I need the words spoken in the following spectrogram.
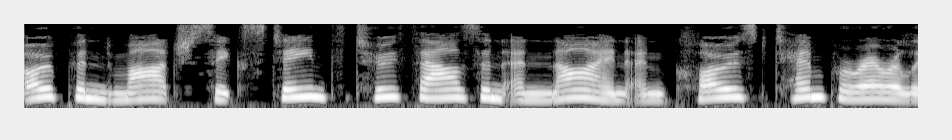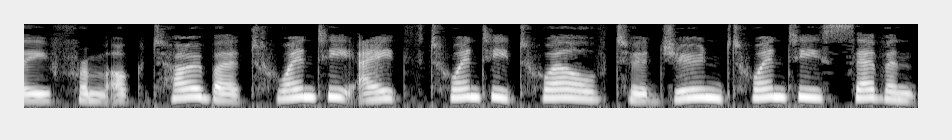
opened March 16, 2009 and closed temporarily from October 28, 2012 to June 27,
